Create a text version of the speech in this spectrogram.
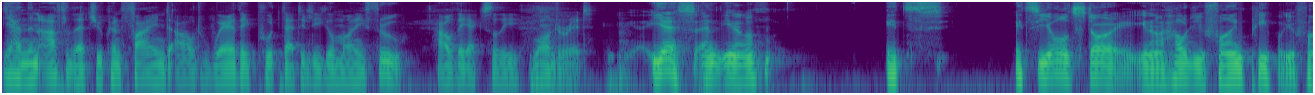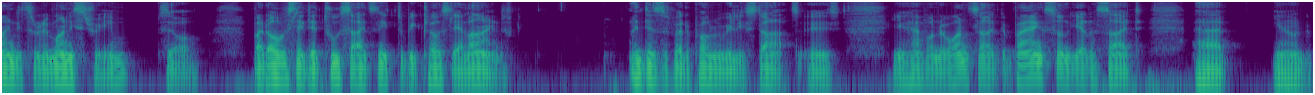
Yeah, and then after that, you can find out where they put that illegal money through, how they actually launder it. Yes, and you know, it's it's the old story. You know, how do you find people? You find it through the money stream. So, but obviously, the two sides need to be closely aligned. And this is where the problem really starts: is you have on the one side the banks, on the other side, uh, you know, the,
